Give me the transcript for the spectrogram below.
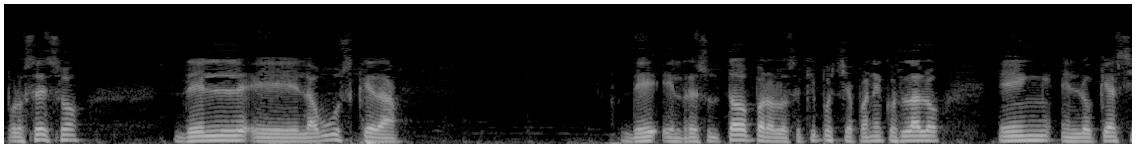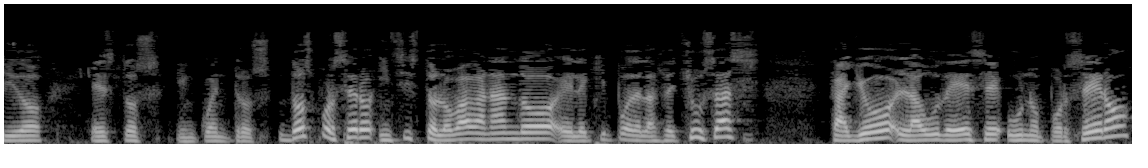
proceso de eh, la búsqueda del resultado para los equipos chiapanecos Lalo en, en lo que ha sido estos encuentros. 2 por 0, insisto, lo va ganando el equipo de las lechuzas. Cayó la UDS 1 por 0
